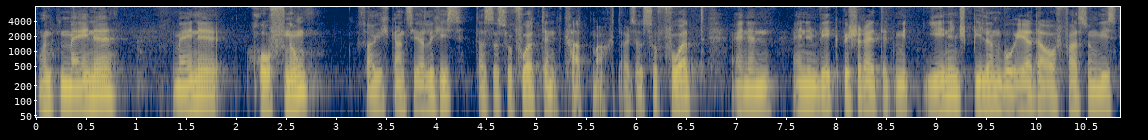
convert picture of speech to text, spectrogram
Und meine, meine Hoffnung, sage ich ganz ehrlich, ist, dass er sofort den Cut macht. Also sofort einen, einen Weg beschreitet mit jenen Spielern, wo er der Auffassung ist,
